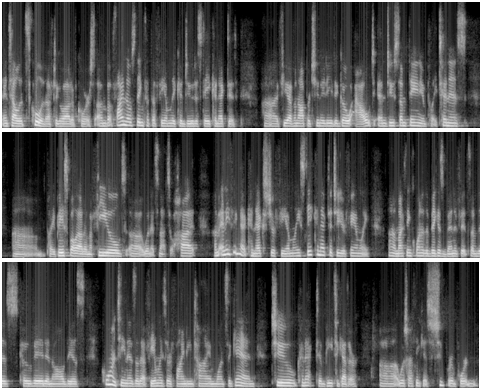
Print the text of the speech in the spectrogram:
until it's cool enough to go out, of course. Um, but find those things that the family can do to stay connected. Uh, if you have an opportunity to go out and do something, you play tennis, um, play baseball out on the field uh, when it's not so hot, um, anything that connects your family, stay connected to your family. Um, I think one of the biggest benefits of this COVID and all this quarantine is that families are finding time once again to connect and be together, uh, which I think is super important.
